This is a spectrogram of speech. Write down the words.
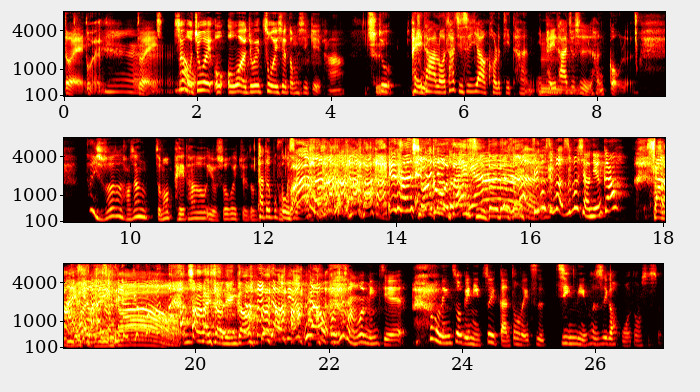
对，对，嗯。对。所以我就会偶偶尔就会做一些东西给他，就陪他咯，他其实要 quality time，你陪他嗯就是很够了，但有时候好像怎么陪他都有时候会觉得他都不够 喜欢跟我在一起，对对对。什么什么什么小年糕？上海小年糕，上海小年糕，小年糕我就想问明杰，凤玲做给你最感动的一次经历，或者是一个活动是什么？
